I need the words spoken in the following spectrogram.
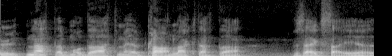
uten at, på måte, at vi har planlagt at hvis jeg sier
